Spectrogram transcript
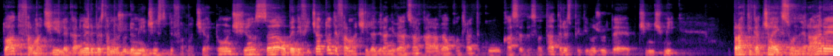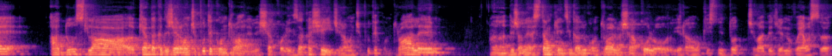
toate farmaciile, care noi reprezentam în jur de 1500 de farmacii atunci, însă au beneficiat toate farmaciile de la nivel național care aveau contracte cu case de sănătate, respectiv în jur de 5000. Practic, acea exonerare a dus la, chiar dacă deja erau începute controlele și acolo, exact ca și aici, erau începute controle, uh, deja noi asistam clienți în cadrul controlelor și acolo era o chestiune tot ceva de genul, voiau să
